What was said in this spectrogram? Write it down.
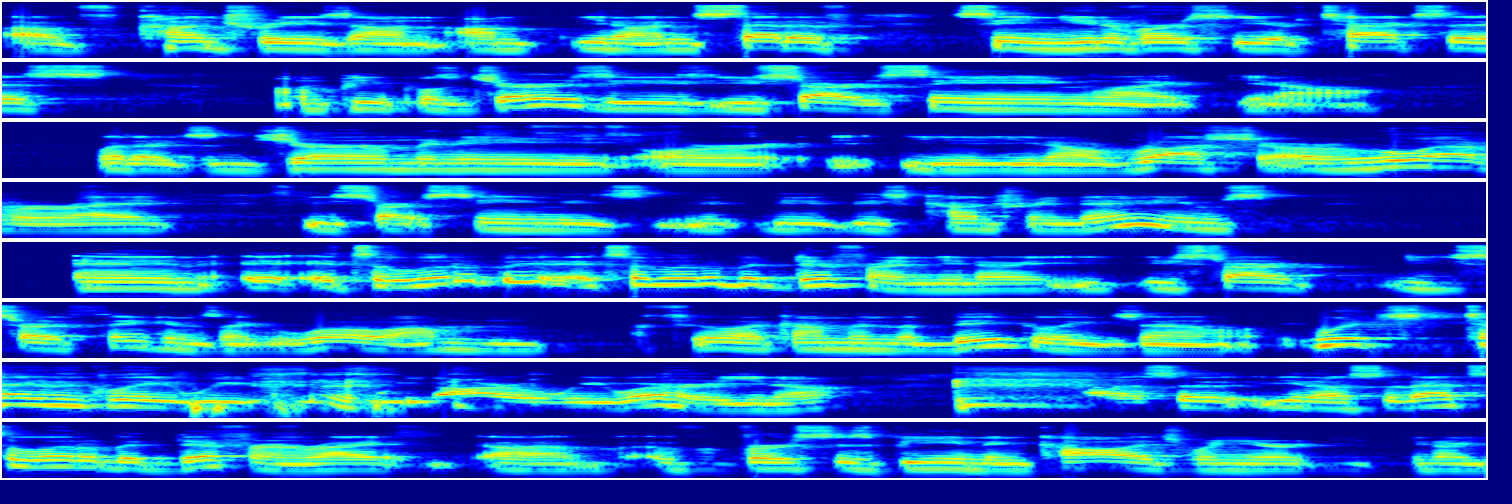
of countries on on you know instead of seeing University of Texas on people's jerseys, you start seeing like you know whether it's Germany or you, know Russia or whoever, right? You start seeing these these country names, and it, it's a little bit it's a little bit different. You know, you, you start you start thinking it's like, whoa, I'm I feel like I'm in the big leagues now, which technically we we are we were, you know. Uh, so you know, so that's a little bit different, right? Uh, versus being in college when you're, you know,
